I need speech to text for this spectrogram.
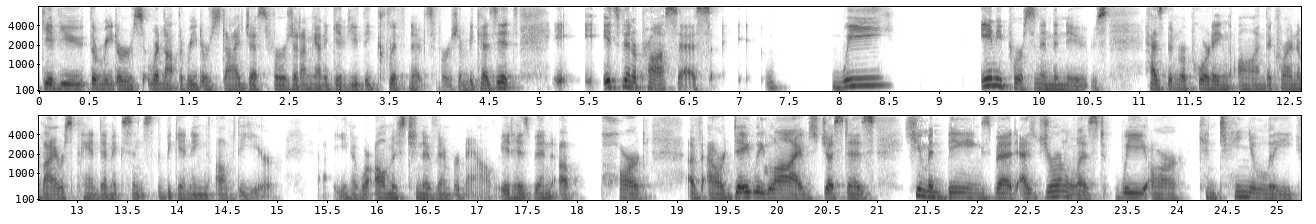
give you the readers, or not the readers digest version. I'm going to give you the Cliff Notes version because it's it, it's been a process. We any person in the news has been reporting on the coronavirus pandemic since the beginning of the year. You know, we're almost to November now. It has been a part of our daily lives just as human beings, but as journalists, we are continually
